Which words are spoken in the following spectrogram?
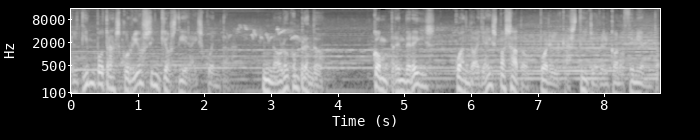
el tiempo transcurrió sin que os dierais cuenta. No lo comprendo. Comprenderéis cuando hayáis pasado por el castillo del conocimiento.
